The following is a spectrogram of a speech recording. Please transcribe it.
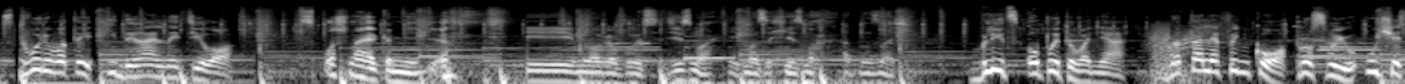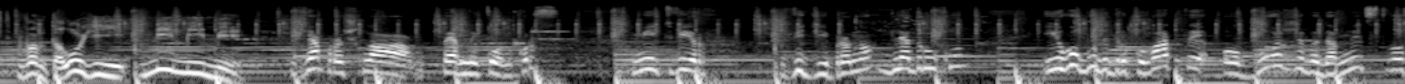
створювати ідеальне тіло. Сплошная комедия. И много будет садизма и мазохизма, однозначно. Бліц опитування. Наталя Фенько про свою участь в антології Мі-мі-мі. Я пройшла певний конкурс. Мій твір відібрано для друку. І його буде друкувати о Боже видавництво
